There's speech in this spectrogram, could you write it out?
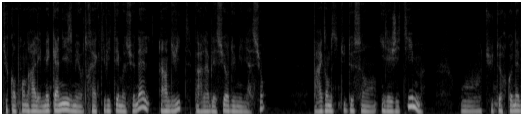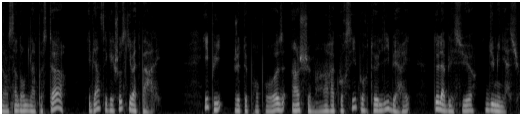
Tu comprendras les mécanismes et autres réactivités émotionnelles induites par la blessure d'humiliation. Par exemple, si tu te sens illégitime ou tu te reconnais dans le syndrome de l'imposteur, eh bien, c'est quelque chose qui va te parler. Et puis, je te propose un chemin, raccourci pour te libérer de la blessure d'humiliation.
